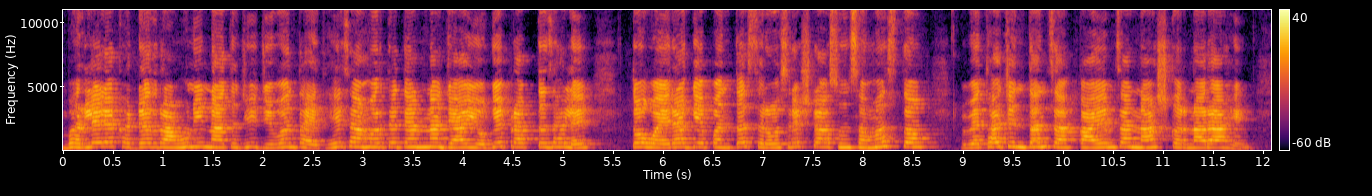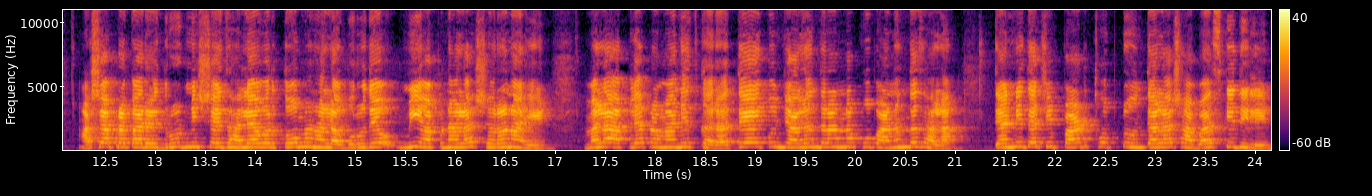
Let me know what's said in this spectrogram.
भरलेल्या खड्ड्यात राहूनही नाथजी जिवंत आहेत. हे सामर्थ्य त्यांना ज्या योगे प्राप्त झाले तो वैराग्य पंथ सर्वश्रेष्ठ असून समस्त व्यथाचिंतांचा कायमचा नाश करणारा आहे. अशा प्रकारे दृढ निश्चय झाल्यावर तो म्हणाला गुरुदेव मी आपणाला शरण आहे. मला आपल्याप्रमाणेच करा. ते ऐकून जालंधरांना खूप आनंद झाला. त्यांनी त्याची पाठ थोपटून त्याला शाबासकी दिली.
